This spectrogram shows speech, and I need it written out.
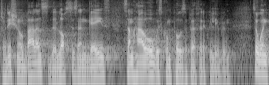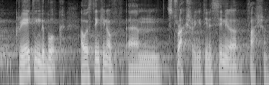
traditional balance, the losses and gains somehow always compose a perfect equilibrium. So when creating the book, I was thinking of um, structuring it in a similar fashion.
